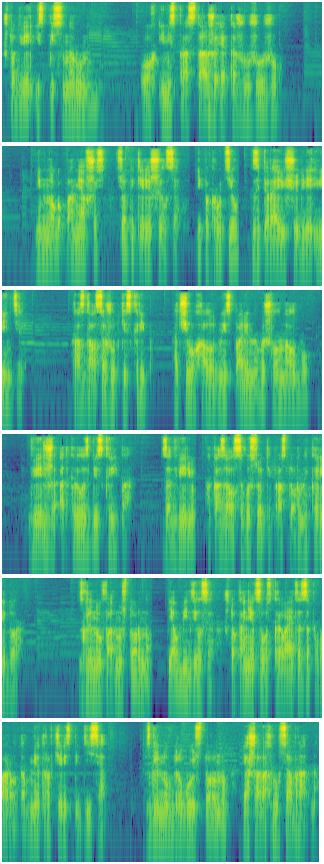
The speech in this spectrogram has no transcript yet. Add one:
что дверь исписана рунами. Ох, и неспроста же это жу-жу-жу. Немного помявшись, все-таки решился и покрутил запирающую дверь вентиль. Раздался жуткий скрип, отчего холодная испарина вышла на лбу. Дверь же открылась без скрипа. За дверью оказался высокий просторный коридор. Взглянув в одну сторону, я убедился, что конец его скрывается за поворотом метров через 50. Взглянув в другую сторону, я шарахнулся обратно.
